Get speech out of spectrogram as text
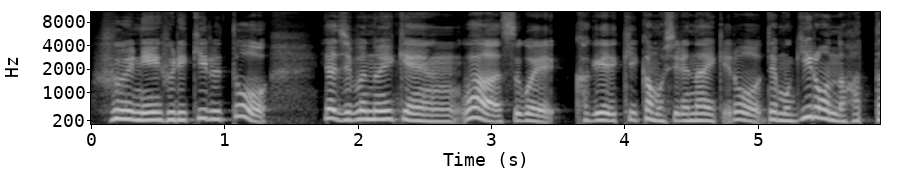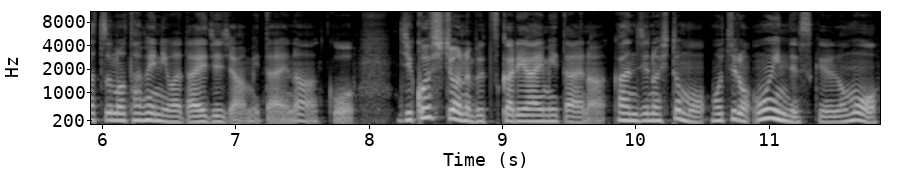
風に振り切ると、いや自分の意見はすごい過激かもしれないけどでも議論の発達のためには大事じゃんみたいなこう自己主張のぶつかり合いみたいな感じの人ももちろん多いんですけれども、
